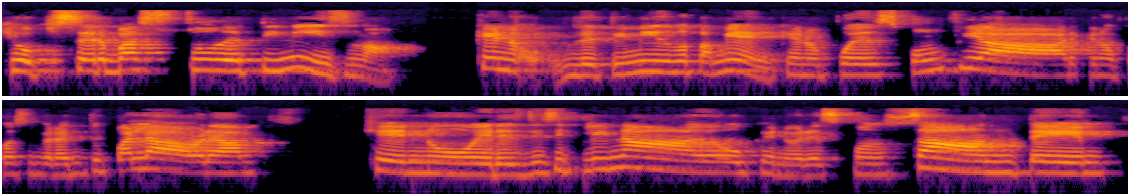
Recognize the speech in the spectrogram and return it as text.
qué observas tú de ti misma? Que no, de ti mismo también, que no puedes confiar, que no puedes confiar en tu palabra, que no eres disciplinado, que no eres constante,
